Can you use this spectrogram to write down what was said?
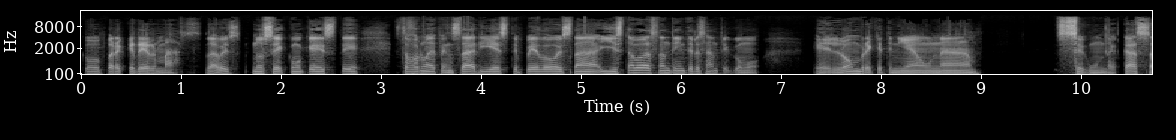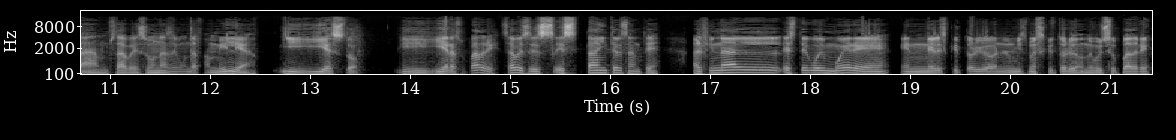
como para querer más, ¿sabes? No sé, como que este, esta forma de pensar y este pedo está, y estaba bastante interesante, como el hombre que tenía una segunda casa, ¿sabes? Una segunda familia y, esto, y, era su padre, ¿sabes? Es, está interesante. Al final, este güey muere en el escritorio, en el mismo escritorio donde murió su padre,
